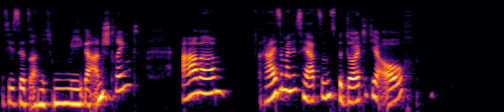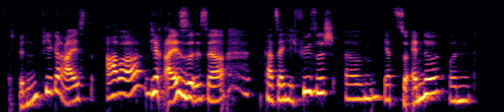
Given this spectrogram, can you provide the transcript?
Sie ist jetzt auch nicht mega anstrengend, aber Reise meines Herzens bedeutet ja auch, ich bin viel gereist, aber die Reise ist ja tatsächlich physisch ähm, jetzt zu Ende und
